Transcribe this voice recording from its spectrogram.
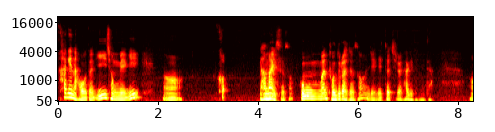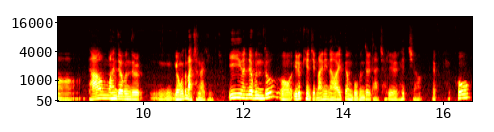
약하게 나오던 이 정맥이 어, 커- 남아 있어서 그 부분만 도드라져서 이제 리터치를 하게 됩니다. 어, 다음 환자분들 음, 경우도 마찬가지입니다. 이 환자분도 어, 이렇게 이제 많이 나와 있던 부분들 다 처리를 했죠. 했고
